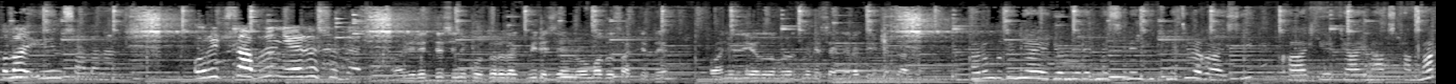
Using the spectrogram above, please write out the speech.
kolay uyum sağlanır. Oruç sabrın yarısıdır. Ahirette seni kurtaracak bir eserin olmadığı takdirde fani dünyada da bırakılan eserlere kıymet vermek. Karın bu dünyaya gönderilmesinin hikmeti ve gayesi Halik kainatı tanımak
